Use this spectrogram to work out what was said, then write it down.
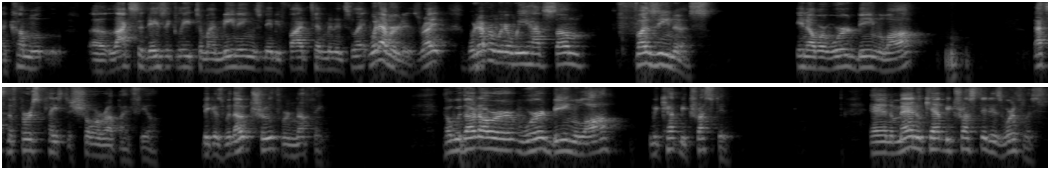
I come uh, lackadaisically to my meetings, maybe five, ten minutes late, whatever it is, right? Whatever where we have some fuzziness in our word being law, that's the first place to shore up, I feel. Because without truth, we're nothing. Without our word being law, we can't be trusted. And a man who can't be trusted is worthless.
